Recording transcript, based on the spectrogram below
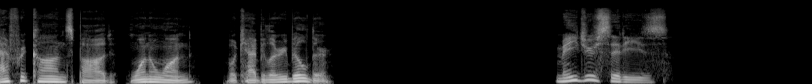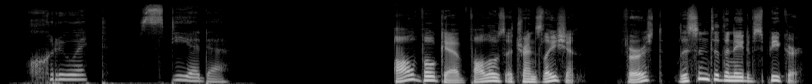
Afrikaans Pod 101 Vocabulary Builder. Major cities. Groot stede. All vocab follows a translation. First, listen to the native speaker.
